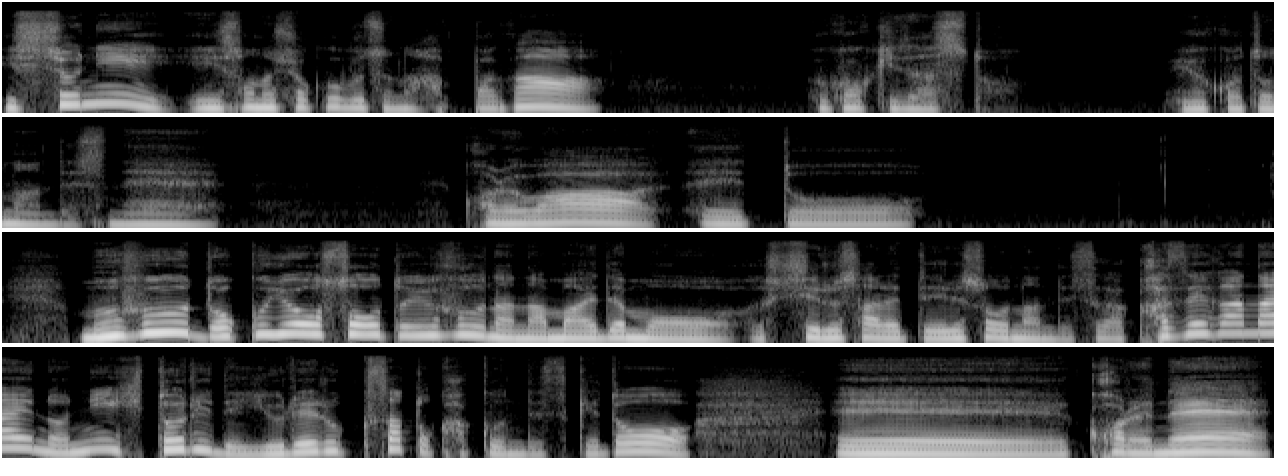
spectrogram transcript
一緒にその植物の葉っぱが動き出すということなんですね。これは、えっ、ー、と、無風毒葉草という風な名前でも記されているそうなんですが、風がないのに一人で揺れる草と書くんですけど、えー、これね、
